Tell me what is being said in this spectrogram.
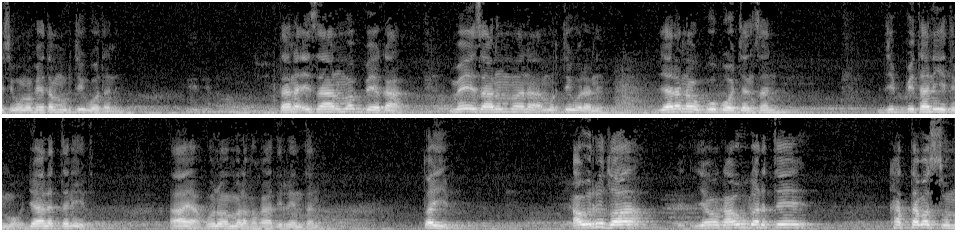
إسوم فيتا مرتي غوتن تنا اسان مبيكا مي اسان ما مرتي غدني جارا نوغو بوچنسن جبتنيتي مو جالتنيتي آية. هنا أما لفقا ديرين تنا. طيب. أو الرضا yookaan gartee kattabassum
